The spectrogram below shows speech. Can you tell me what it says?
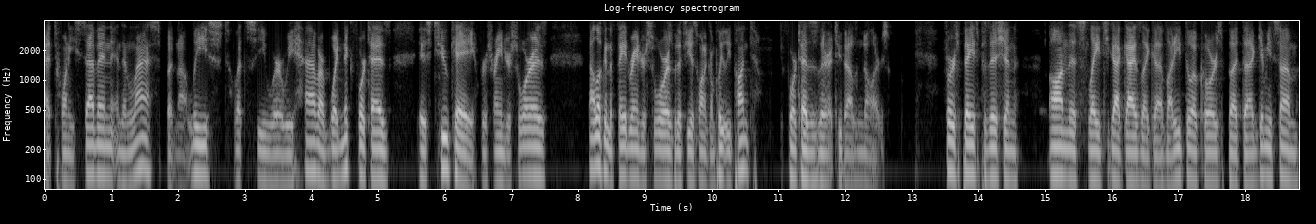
at 27. And then last but not least, let's see where we have our boy Nick Fortes is 2K versus Ranger Suarez. Not looking to fade Ranger Suarez, but if you just want to completely punt, Fortes is there at $2,000. First base position on this slate, you got guys like uh, Vladito, of course, but uh, give me some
